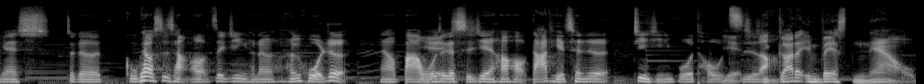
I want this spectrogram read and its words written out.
Yes，这个股票市场哦，最近可能很火热，然后把握这个 Yes 时间，好好打铁趁热，进行一波投 Yes, 资 you 啦。 gotta invest now.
